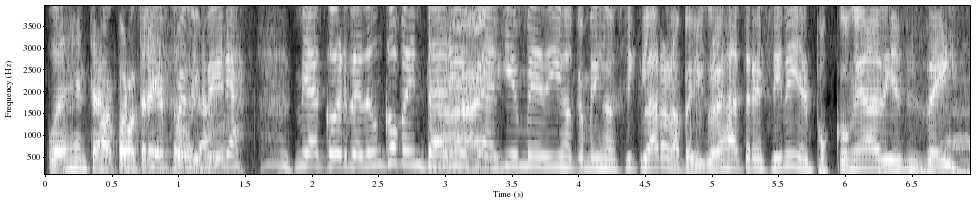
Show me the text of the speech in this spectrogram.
puedes entrar A por 3 dólares. Mira, me acordé de un comentario que alguien me dijo, que me dijo, sí, claro, la película es a tres cines y el postcón es a 16.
